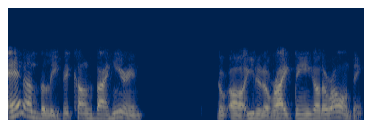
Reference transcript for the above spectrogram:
and unbelief, it comes by hearing the, uh, either the right thing or the wrong thing.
